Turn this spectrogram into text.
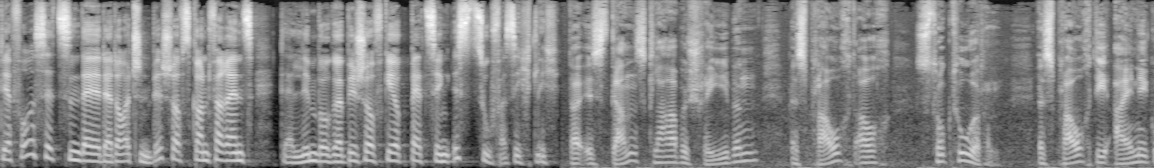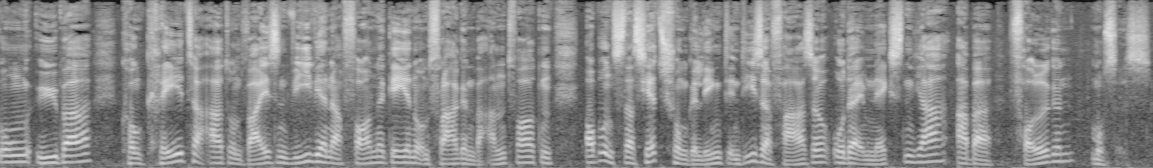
Der Vorsitzende der Deutschen Bischofskonferenz, der Limburger Bischof Georg Betzing, ist zuversichtlich. Da ist ganz klar beschrieben, es braucht auch Strukturen. Es braucht die Einigung über konkrete Art und Weisen, wie wir nach vorne gehen und Fragen beantworten. Ob uns das jetzt schon gelingt in dieser Phase oder im nächsten Jahr, aber folgen muss es.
